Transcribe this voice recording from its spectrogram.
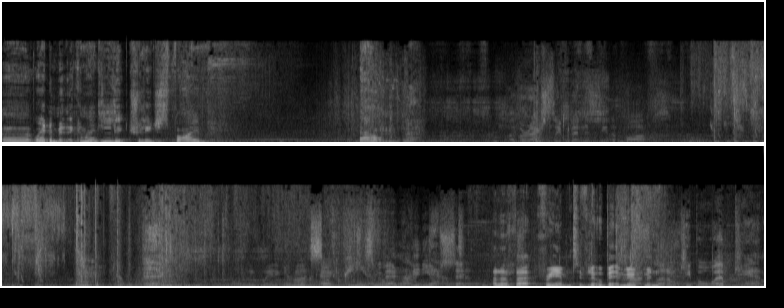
Uh, wait a minute. Can I literally just vibe down? So peaceful through that and video knocked out. setup. I love that preemptive little bit of movement. Let him keep a webcam.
